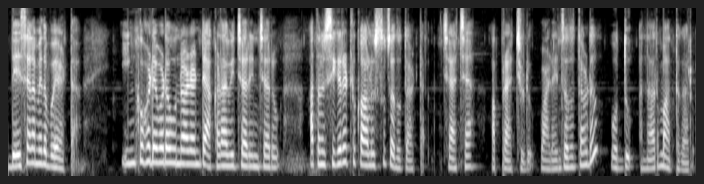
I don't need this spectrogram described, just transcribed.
దేశాల మీద పోయాట. ఇంకొకడెవడో ఉన్నాడంటే అక్కడ విచారించారు. అతను సిగరెట్లు కాలుస్తూ చదువుతాట. చాచా అప్రాచ్యుడు. వాడేం చదువుతాడు? వద్దు అన్నారు మా అత్తగారు.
